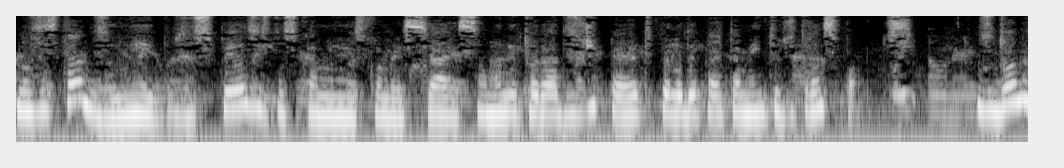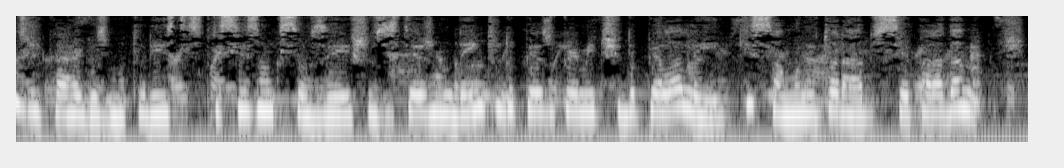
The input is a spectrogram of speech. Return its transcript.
Nos Estados Unidos, os pesos dos caminhões comerciais são monitorados de perto pelo Departamento de Transportes. Os donos de carga e os motoristas precisam que seus eixos estejam dentro do peso permitido pela lei, que são monitorados separadamente.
